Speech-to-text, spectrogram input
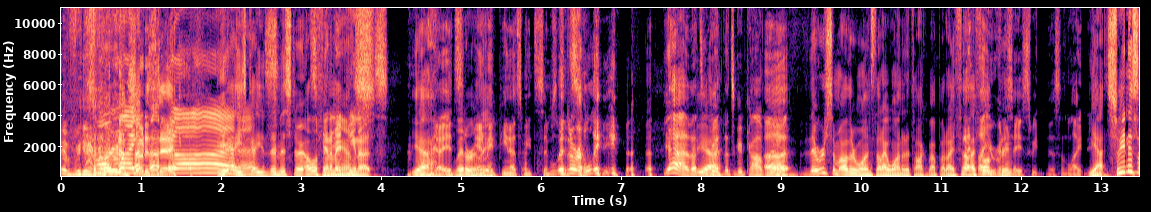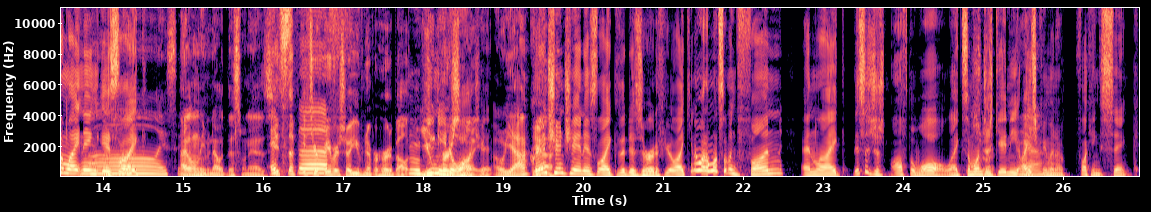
if he was Oh rude and showed his dick. God. yeah, he's got the Mr. Elephant Anime dance. peanuts. Yeah, Yeah, it's literally. anime peanuts meets Simpsons. Literally. yeah, that's Yeah. a good that's a good comp. Uh, there were some other ones that I wanted to talk about, but I thought I I, thought you were gonna say sweetness and lightning. yeah, Sweetness and Lightning is like Oh, I, see. I don't even know what this one is. It's, It's the, it's your favorite show you've never heard about. Dude, you you need to watch it. oh yeah? Crayon Yeah. Shinchan is like the dessert. If you're like, you know what, I want something fun and like this is just off the wall. Like someone just gave me ice cream in a fucking sink.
